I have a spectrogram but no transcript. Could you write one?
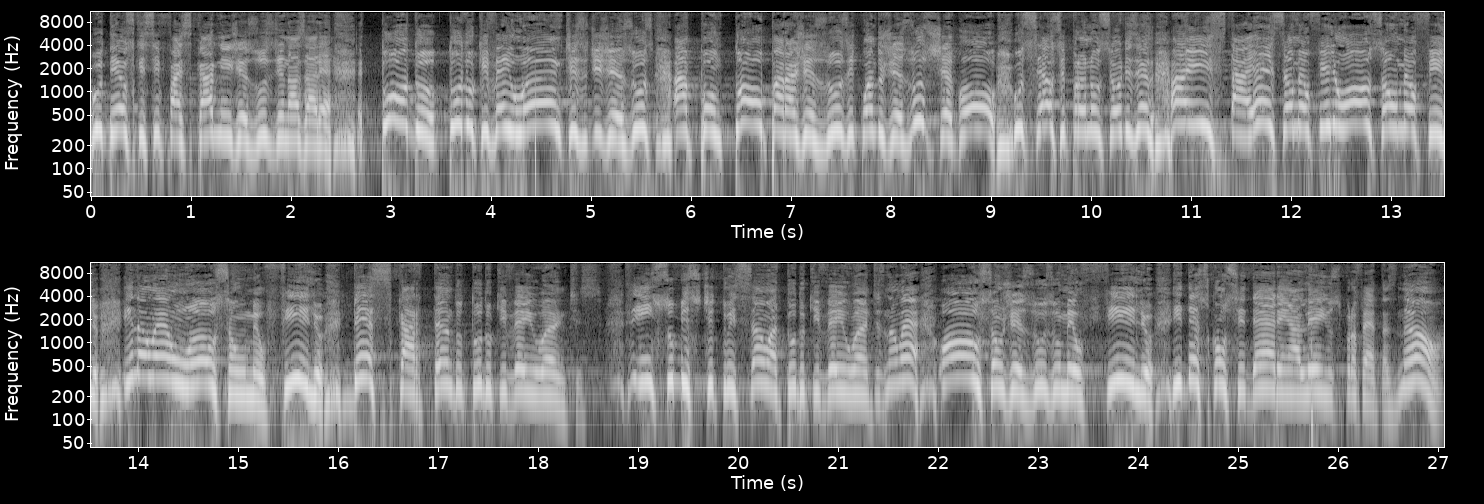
o Deus que se faz carne em Jesus de Nazaré. Tudo, tudo que veio antes de Jesus apontou para Jesus, e quando Jesus chegou, o se pronunciou dizendo: Aí está, esse é o meu filho, ouçam o meu filho. E não é um ouçam o meu filho, descartando tudo que veio antes em substituição a tudo que veio antes. Não é ouçam Jesus, o meu filho, e desconsiderem a lei e os profetas. Não.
